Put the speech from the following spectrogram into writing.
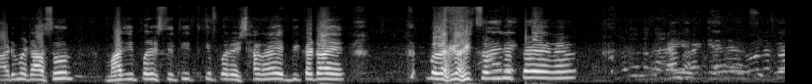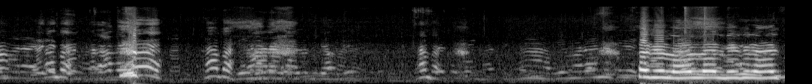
Admit असून माझी परिस्थिती इतकी परेशान आहे बिकट आहे मला काही समजत नाही अरे लहान लहान लेकरं आहेत.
